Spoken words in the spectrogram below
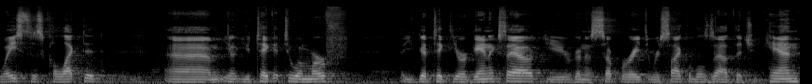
Waste is collected. Um, you know, you take it to a MRF. You got to take the organics out. You're going to separate the recyclables out that you can.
